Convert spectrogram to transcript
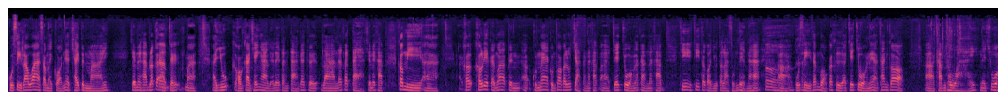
กูสีเล่าว่าสมัยก่อนเนี่ยใช้เป็นไม้ใช่ไหมครับ แล้วก็ครับอาจจะมาอายุของการใช้งานหรืออะไรต่างๆ ก็เกิดลานแล้วก็แตกใช่ไหมครับ ก็มีอ่าเขาเขาเรียกกันว่าเป็นอ่าคุณแม่คุณพ่อก็รู้จักกันนะครับอ่าเจ๊จวงแล้วกันนะครับ ที่ที่แตะก่อนอยู่ตลาดสมเด็จนะฮะอ๋ออ่ากูสีท่านบอกก็คืออาเจ๊จวงเนี่ยท่านก็ อ่าทำถวายในช่วง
